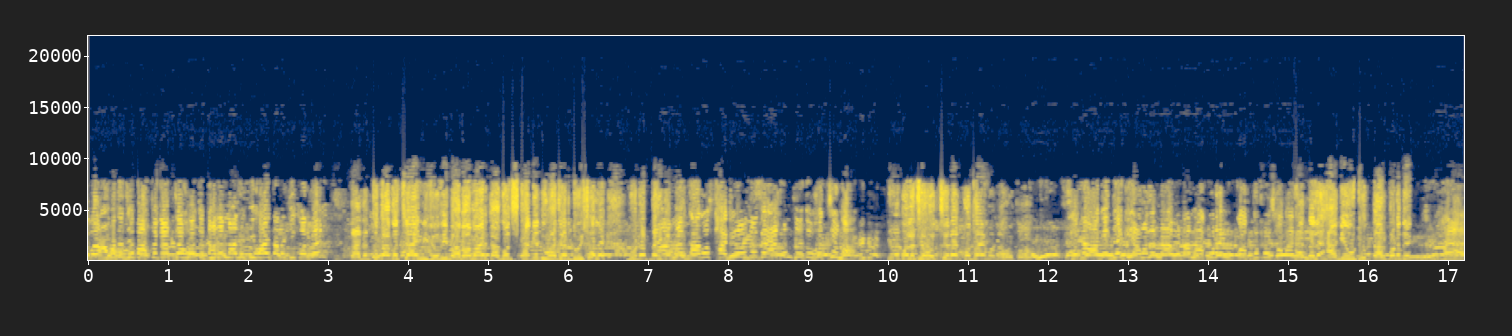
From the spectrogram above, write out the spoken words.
এবার আমাদের যে বাচ্চা কাচ্চা হয়েছে তাদের না যদি হয় তাহলে কি করবেন? তাদের তো কাগজ চাইনি। যদি বাবা মায়ের কাগজ থাকে দু হাজার দুই সালে ভোটার তালিকা আমার কাগজ থাকলেও তো এখন তো হচ্ছে না। কে বলেছে হচ্ছে না? কোথায় বলা হয়েছে সেটা আগে দেখি আমাদের না ওটা না করে কর্তব্য সবাই হ্যাঁ, তাহলে আগে উঠুক তারপরে দেখবেন হ্যাঁ।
